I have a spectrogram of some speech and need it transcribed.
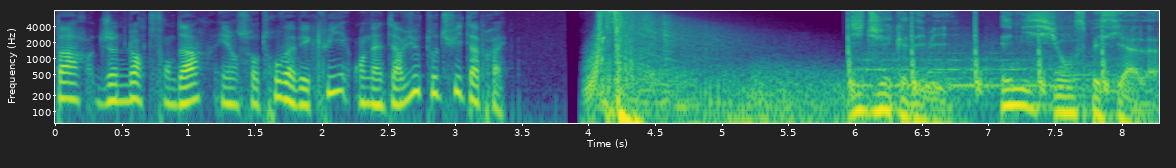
par John Lord Fonda. Et on se retrouve avec lui en interview tout de suite après. DJ Academy, émission spéciale.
